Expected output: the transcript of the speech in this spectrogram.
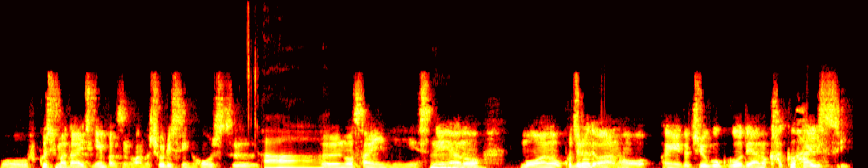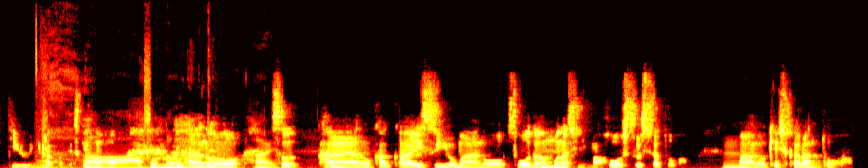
の、福島第一原発のあの処理水の放出の際にですね、あ,、の、もうあの、こちらではあの、えっ、ー、と、中国語であの、核排水っていうふうに書くんですけども。ああ、そんなふうに。あの、はい。そ、はい、あの、核排水を、まあ、あの、相談もなしに、まあ、放出したと。うん、まあ、あの、けしからんと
